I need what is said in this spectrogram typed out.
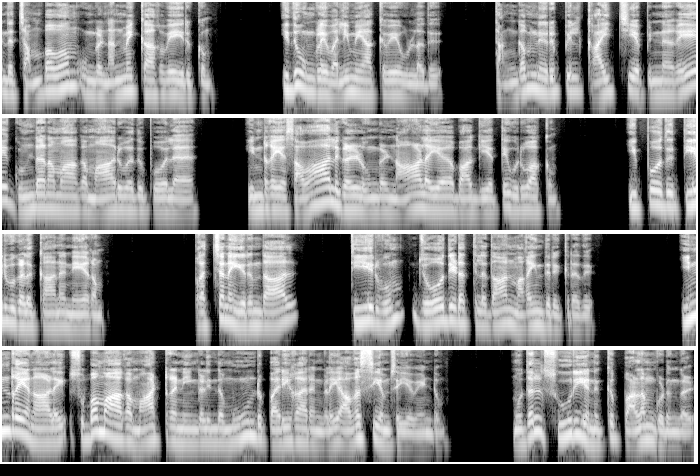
இந்த சம்பவம் உங்கள் நன்மைக்காகவே இருக்கும். இது உங்களை வலிமையாக்கவே உள்ளது. தங்கம் நெருப்பில் காய்ச்சிய பின்னரே குண்டனமாக மாறுவது போல இன்றைய சவால்கள் உங்கள் நாளைய பாக்கியத்தை உருவாக்கும். இப்போது தீர்வுகளுக்கான நேரம். பிரச்சனை இருந்தால் தீர்வும் ஜோதிடத்தில்தான் மறைந்திருக்கிறது. இன்றைய நாளை சுபமாக மாற்ற நீங்கள் இந்த மூன்று பரிகாரங்களை அவசியம் செய்ய வேண்டும். முதல் சூரியனுக்கு பலம் கொடுங்கள்.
